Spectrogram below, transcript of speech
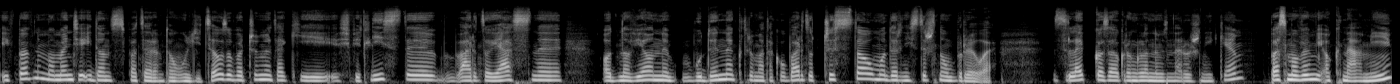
i w pewnym momencie idąc spacerem tą ulicą zobaczymy taki świetlisty, bardzo jasny, odnowiony budynek, który ma taką bardzo czystą, modernistyczną bryłę z lekko zaokrąglonym narożnikiem, pasmowymi oknami,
